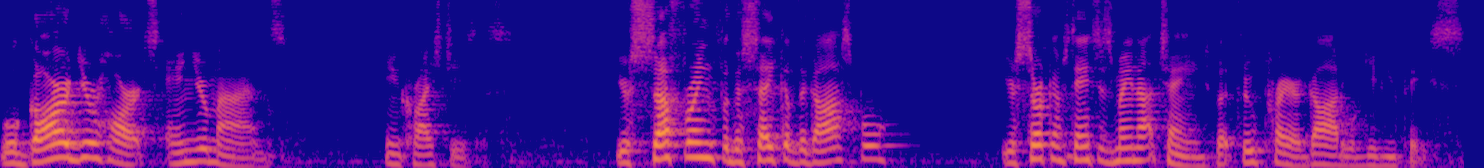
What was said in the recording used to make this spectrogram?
will guard your hearts and your minds in Christ Jesus. You're suffering for the sake of the gospel. Your circumstances may not change, but through prayer, God will give you peace.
